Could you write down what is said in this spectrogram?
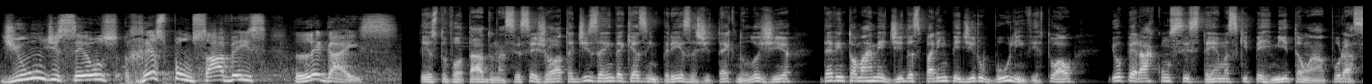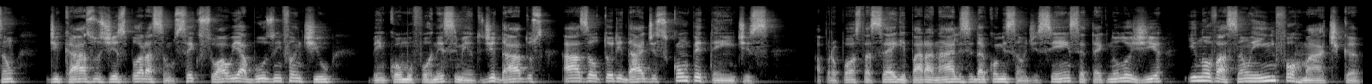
de um de seus responsáveis legais. Texto votado na CCJ diz ainda que as empresas de tecnologia devem tomar medidas para impedir o bullying virtual e operar com sistemas que permitam a apuração de casos de exploração sexual e abuso infantil, bem como o fornecimento de dados às autoridades competentes. A proposta segue para análise da Comissão de Ciência, Tecnologia, Inovação e Informática.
